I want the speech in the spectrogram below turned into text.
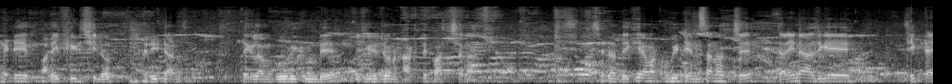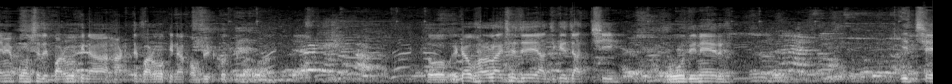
হেঁটে বাড়ি ফিরছিল রিটার্ন দেখলাম গৌরীকুণ্ডে কিছু কিছুজন হাঁটতে পারছে না। সেটা দেখে আমার খুবই টেনশান হচ্ছে। জানি না আজকে ঠিক টাইমে পৌঁছাতে পারব কি না হাঁটতে পারব কি না কমপ্লিট করতে পারব তো এটাও ভালো লাগছে যে আজকে যাচ্ছি বহুদিনের ইচ্ছে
